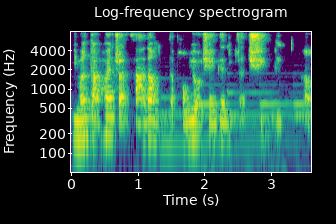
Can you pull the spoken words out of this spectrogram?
你们赶快转发到你们的朋友圈跟你们的群里啊，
